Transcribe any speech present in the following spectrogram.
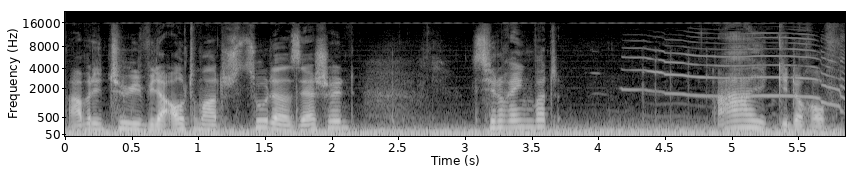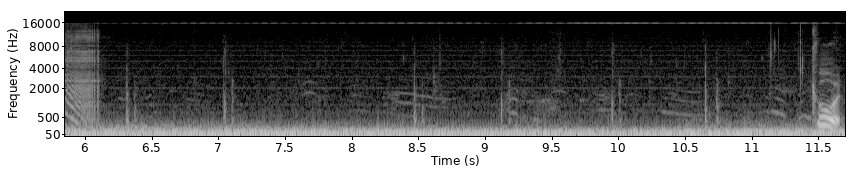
Aber die Tür geht wieder automatisch zu, das ist sehr schön. Ist hier noch irgendwas? Ah, hier geht doch auf. Gut.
